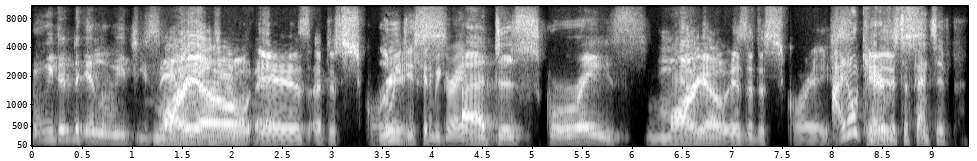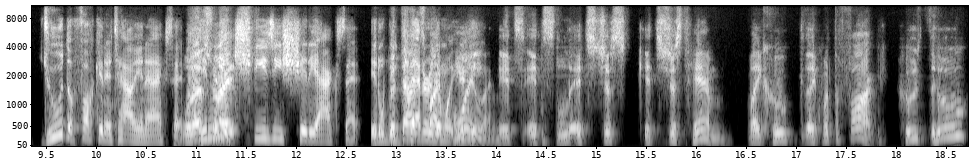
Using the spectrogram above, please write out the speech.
We didn't hear Luigi say Mario is a disgrace. Luigi's gonna be great. A disgrace. Mario is a disgrace. I don't care It if it's offensive. Do the fucking Italian accent. Well, that's Give me what a I- cheesy, shitty accent. It'll be But that's better than what point. you're doing. It's it's it's just it's just him. Like who? Like what the fuck? Who? Who?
